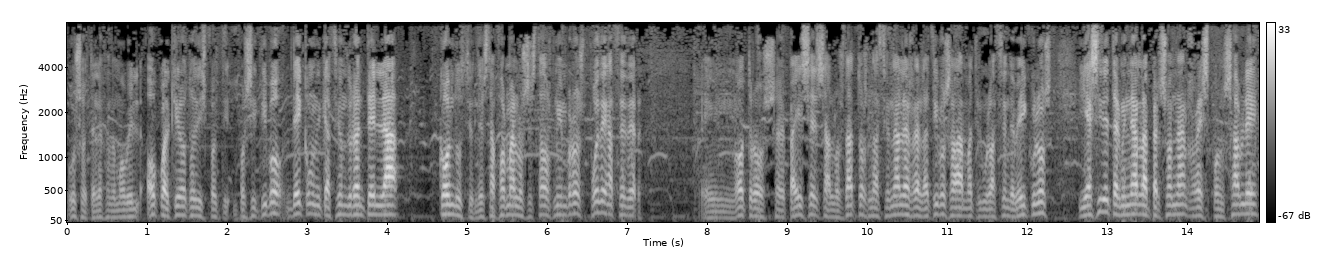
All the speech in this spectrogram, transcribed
uso teléfono móvil o cualquier otro dispositivo de comunicación durante la conducción. De esta forma, los Estados miembros pueden acceder en otros eh, países a los datos nacionales relativos a la matriculación de vehículos y así determinar la persona responsable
